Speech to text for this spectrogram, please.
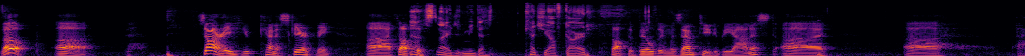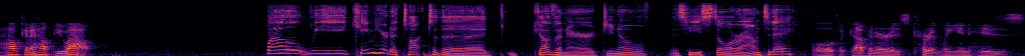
Oh, uh, sorry, you kind of scared me. Uh, I thought Oh, the sorry, I didn't mean to catch you off guard. thought the building was empty, to be honest. Uh, uh, how can I help you out? Well, we came here to talk to the governor. Do you know is he still around today? Oh, the governor is currently in his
